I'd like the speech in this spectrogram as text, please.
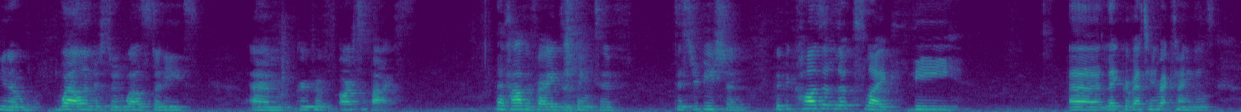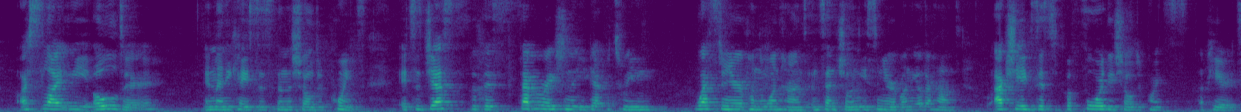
you know, well understood, well studied um, group of artifacts that have a very distinctive distribution. But because it looks like the uh, late Gravettian rectangles are slightly older in many cases than the shouldered points, it suggests that this separation that you get between Western Europe on the one hand and Central and Eastern Europe on the other hand actually existed before these shoulder points appeared.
